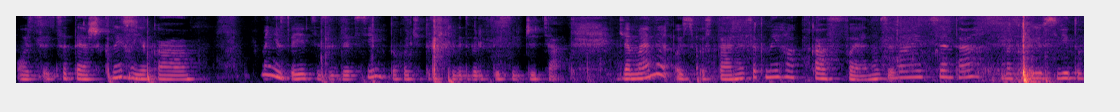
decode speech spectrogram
Ось це теж книга, яка мені здається зайде всім, хто хоче трошки відволіктися від життя. Для мене ось остання ця книга Кафе називається та, на краю світу.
